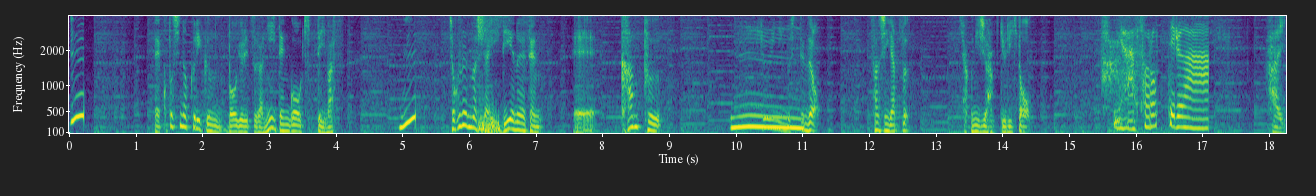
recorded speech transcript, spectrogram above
えー今年の栗君防御率が2.5を切っています。うん。直前の試合 d n a 戦、えー完封。9イニング失点ゼロ。三振8つ128球力投。いやー揃ってるなはい。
